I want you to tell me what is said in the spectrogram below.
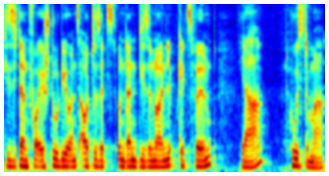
die sich dann vor ihr Studio ins Auto sitzt und dann diese neuen Lipkits filmt. Ja, huste mal.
